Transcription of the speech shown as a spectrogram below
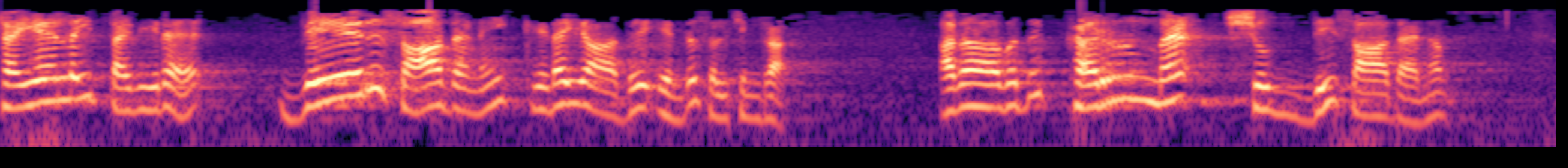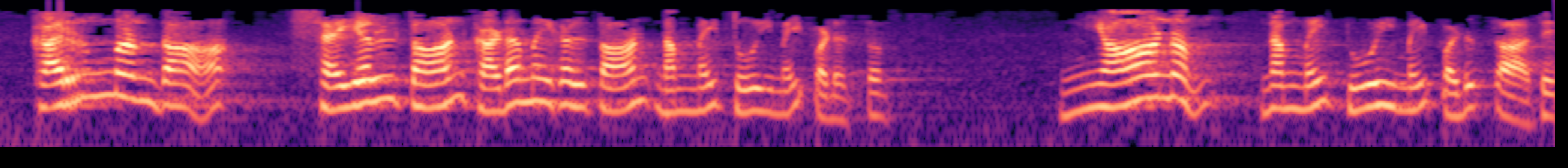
செயலை தவிர வேறு சாதனை கிடையாது என்று சொல்கின்றார். அதாவது கர்ம சுத்தி சாதனம். கர்மந்தான் செயல்தான் கடமைகள் தான் நம்மை தூய்மைப்படுத்தும். ஞானம் நம்மை தூய்மைப்படுத்தாது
